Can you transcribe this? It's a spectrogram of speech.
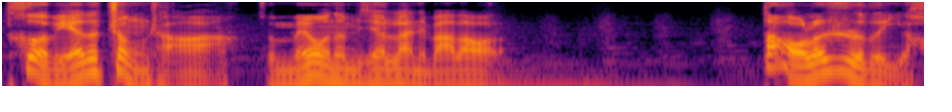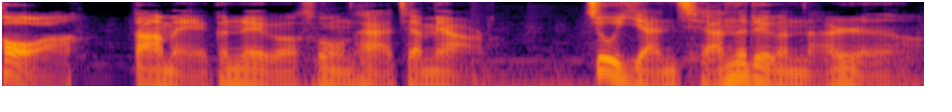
特别的正常啊，就没有那么些乱七八糟的。到了日子以后啊，大美跟这个苏永泰见面了，就眼前的这个男人啊，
